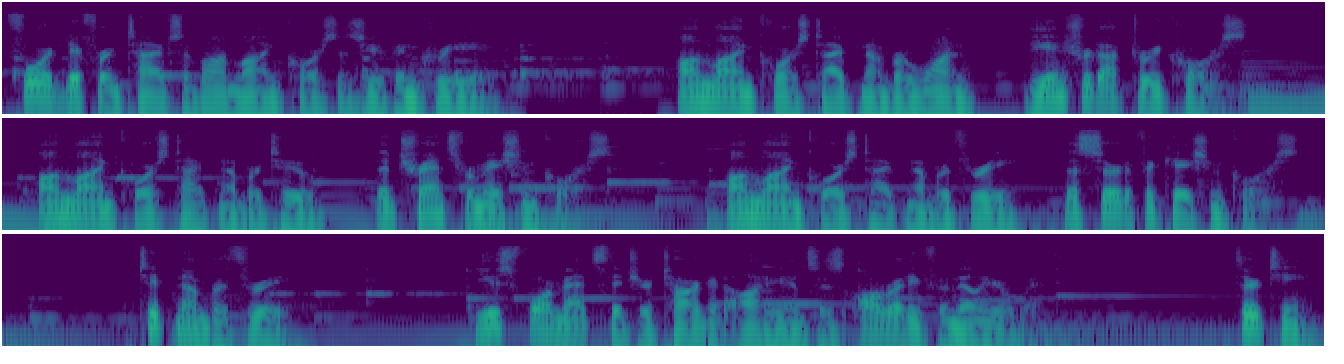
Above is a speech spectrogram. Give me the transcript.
Four different types of online courses you can create. Online course type number 1, the introductory course. Online course type number 2, the transformation course. Online course type number 3, the certification course. Tip number 3. Use formats that your target audience is already familiar with. 13.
